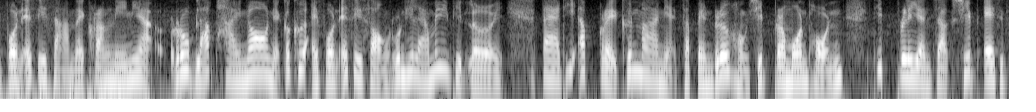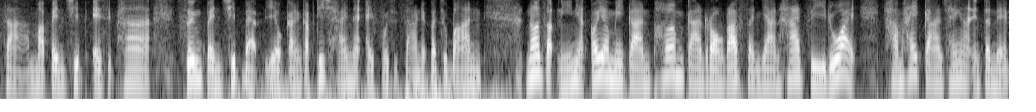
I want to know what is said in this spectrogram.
iPhone SE 3ในครั้งนี้เนี่ยรูปลักษณ์ภายนอกเนี่ยก็คือ iPhone SE 2 รุ่นที่แล้วไม่มีผิดเลย แต่ที่อัปเกรดขึ้นมาเนี่ยจะเป็นเรื่องของชิปประมวลผล ที่เปลี่ยนจากชิป A13 มาเป็นชิป A15 ซึ่งเป็นชิปแบบเดียวกันกับที่ใช้ใน iPhone 13 ในปัจจุบัน นอกจากนี้เนี่ยก็ยังมีการเพิ่มการรองรับสัญญาณ 5G ด้วยทำให้การใช้งานอินเทอร์เน็ต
